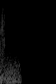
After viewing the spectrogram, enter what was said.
you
